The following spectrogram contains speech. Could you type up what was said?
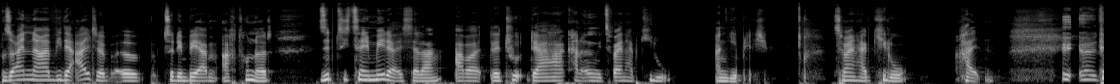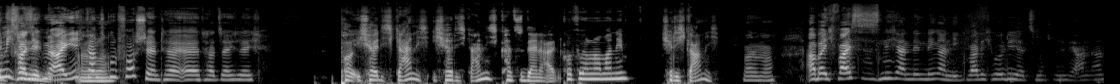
So einer wie der alte, äh, zu dem BM 800. 70 Zentimeter ist der lang, aber der, der kann irgendwie zweieinhalb Kilo, angeblich. Zweieinhalb Kilo halten. äh, Find das ich kann sehr, ich mir gut. eigentlich ganz Also- gut vorstellen, äh, tatsächlich. Boah, ich höre dich gar nicht. Ich höre dich gar nicht. Kannst du deine alten Kopfhörer nochmal nehmen? Ich höre dich gar nicht. Warte mal. Aber ich weiß, dass es nicht an den Dingern liegt. Warte, ich hol die jetzt mal schnell die anderen.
